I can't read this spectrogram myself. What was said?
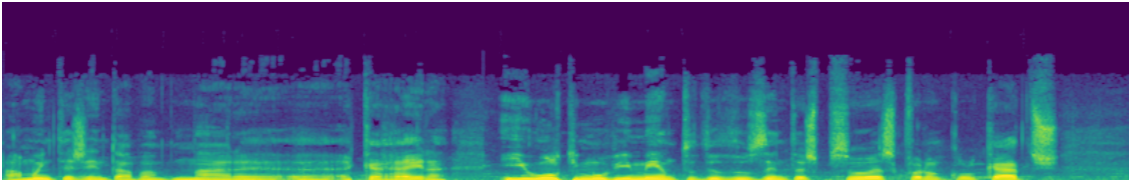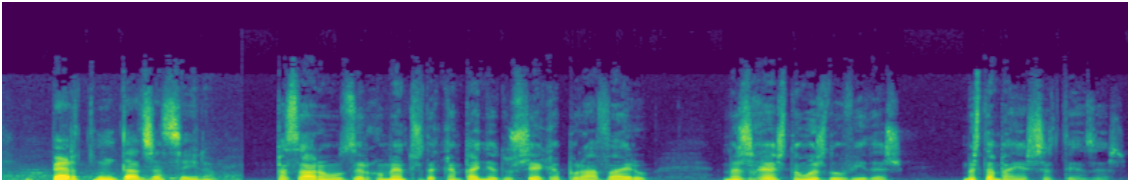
Há muita gente a abandonar a, a, a carreira e o último movimento de 200 pessoas que foram colocados, perto de metade já saíram. Passaram os argumentos da campanha do Chega por Aveiro, mas restam as dúvidas, mas também as certezas.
